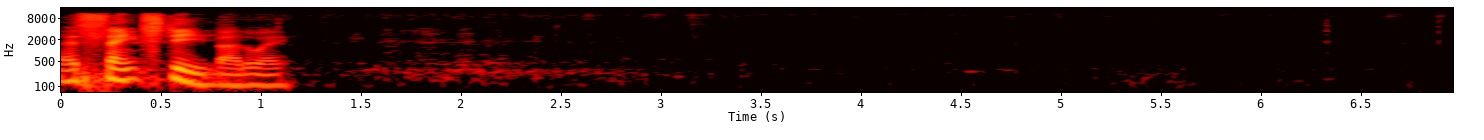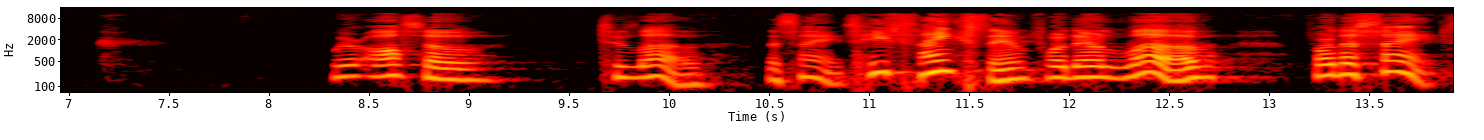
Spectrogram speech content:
That's St. Steve, by the way. we're also to love the saints. He thanks them for their love for the saints.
